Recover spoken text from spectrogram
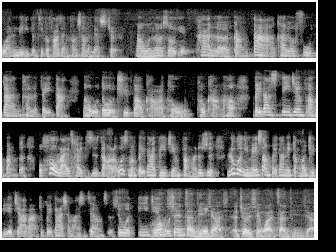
管理的这个发展方向的 master。然后我那个时候也看了港大、看了复旦、看了北大，然后我都有去报考啊、投投考。然后北大是第一间放榜的，我后来才知道了为什么北大第一间放榜，就是如果你没上北大，你赶快去别家吧。就北大的想法是这样子，所以我第一间我、哦、先暂停一下，呃，就先外暂停一下，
